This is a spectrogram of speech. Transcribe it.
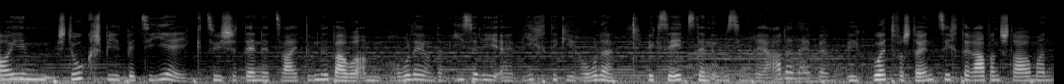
In eurem Stück spielt Beziehung zwischen den zwei Tunnelbauern, am Rolle und am Iseli, eine wichtige Rolle. Wie sieht es denn aus im realen Leben? Wie gut verstehen sich der Raban Straumann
